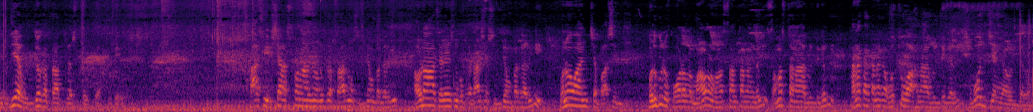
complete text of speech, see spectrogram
విద్య ఉద్యోగ ప్రాప్తిస్తుంది కాశీ శాస్త్రనాథ అనుగ్రహ సాధన సిద్ధింపగలిగి అరుణాచలేశ్వరకు ప్రకాశ సిద్ధింపగలిగి మనోవాంఛ ప్రసిద్ధి కొడుకులు కోడలు మనవల మనస్సంతానం కలిగి సమస్తనాభివృద్ధి కలిగి కనక కనక ఒత్తు వాహనాభివృద్ధి కలిగి శుభోజ్యంగా ఉద్యోగం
